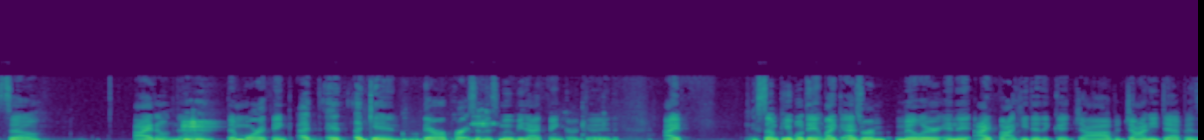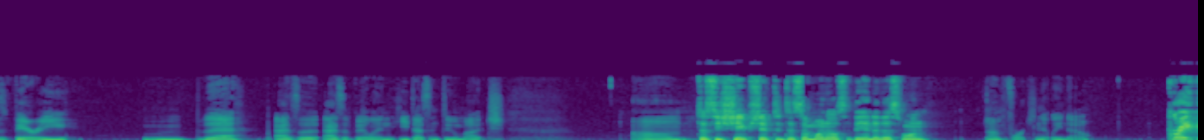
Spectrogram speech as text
So, I don't know. the more I think, uh, again, there are parts of this movie that I think are good. I some people didn't like Ezra Miller, and it, I thought he did a good job. Johnny Depp is very mm, bleh as a as a villain. He doesn't do much. Um, Does he shapeshift into someone else at the end of this one? unfortunately, no. Great.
